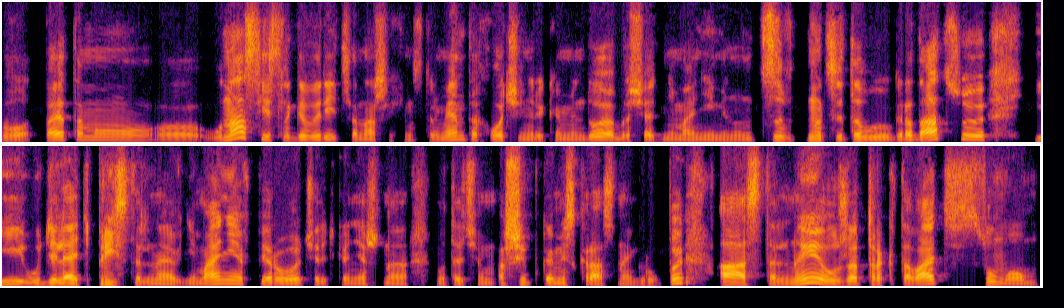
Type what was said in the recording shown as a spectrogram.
Вот, поэтому э, у нас, если говорить о наших инструментах, очень рекомендую обращать внимание именно на цветовую градацию и уделять пристальное внимание, в первую очередь, конечно, вот этим ошибкам из красной группы, а остальные уже трактовать с умом.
